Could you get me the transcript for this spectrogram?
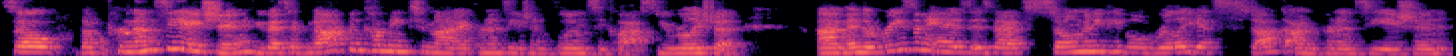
So the pronunciation, if you guys have not been coming to my pronunciation fluency class, you really should. Um, and the reason is, is that so many people really get stuck on pronunciation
